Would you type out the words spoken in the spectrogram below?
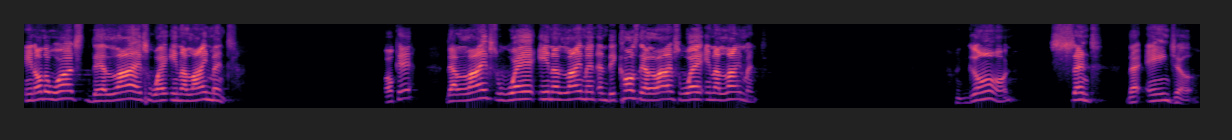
In other words, their lives were in alignment. Okay? Their lives were in alignment, and because their lives were in alignment, God sent the angel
